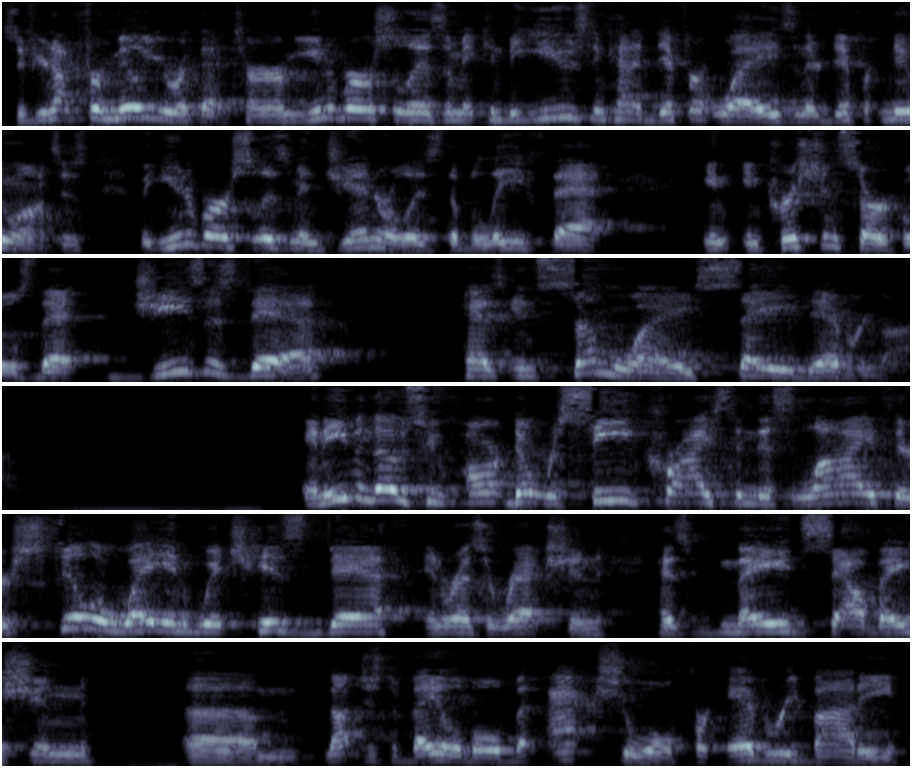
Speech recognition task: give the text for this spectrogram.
So if you're not familiar with that term, universalism, it can be used in kind of different ways and there are different nuances, but universalism in general is the belief that in, in Christian circles that Jesus' death has in some way saved everybody. And even those who aren't, don't receive Christ in this life, there's still a way in which His death and resurrection has made salvation um, not just available, but actual for everybody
